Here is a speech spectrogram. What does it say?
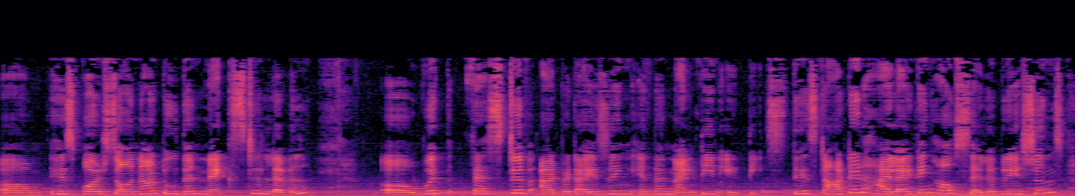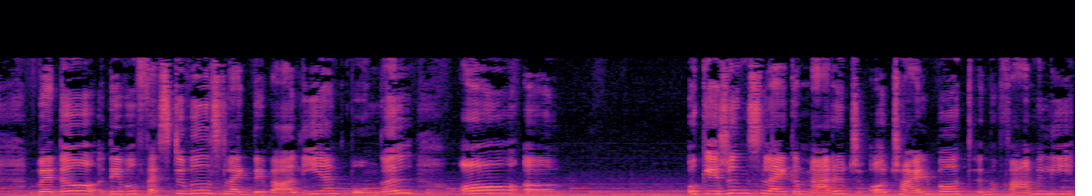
um, his persona to the next level uh, with festive advertising in the 1980s. They started highlighting how celebrations, whether they were festivals like Diwali and Pongal or uh, occasions like a marriage or childbirth in the family,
